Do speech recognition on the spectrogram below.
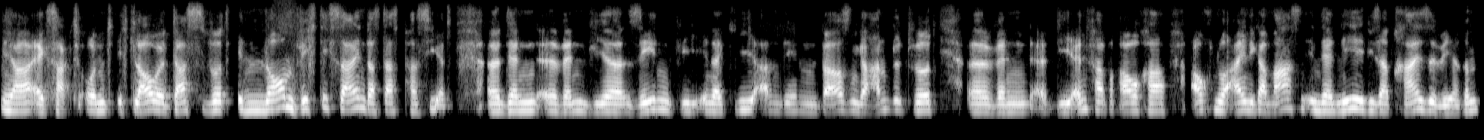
Ja, exakt. Und ich glaube, das wird enorm wichtig sein, dass das passiert. Äh, denn äh, wenn wir sehen, wie Energie an den Börsen gehandelt wird, äh, wenn äh, die Endverbraucher auch nur einigermaßen in der Nähe dieser Preise wären,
